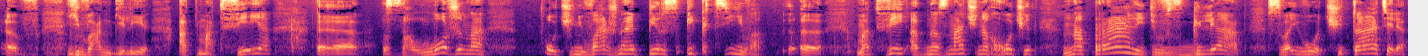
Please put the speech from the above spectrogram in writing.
э, в Евангелии от Матфея э, заложено очень важная перспектива. Э, Матфей однозначно хочет направить взгляд своего читателя,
